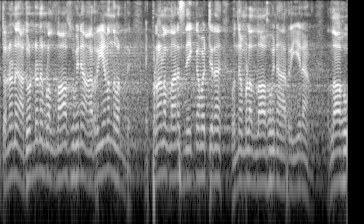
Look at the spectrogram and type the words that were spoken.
അതുകൊണ്ടാണ് അതുകൊണ്ടാണ് നമ്മൾ അള്ളാഹുവിനെ അറിയണം എന്ന് പറഞ്ഞത്. എപ്പോഴാണ് അള്ളാഹിനെ സ്നേഹിക്കാൻ പറ്റുന്നത്? ഒന്ന് നമ്മൾ അള്ളാഹുവിനെ അറിയലാണ്. അള്ളാഹു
